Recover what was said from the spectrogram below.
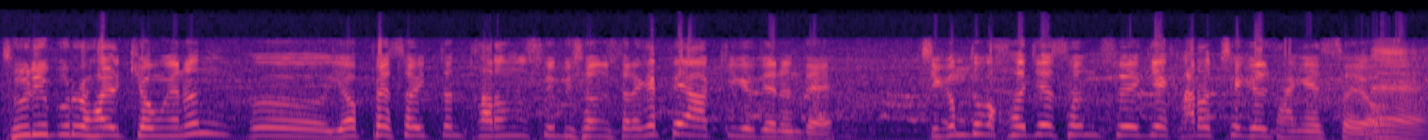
드리블을 할 경우에는 그 옆에 서 있던 다른 수비 선수들에게 빼앗기게 되는데 지금도 허재 선수에게 가로채기를 당했어요. 네.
